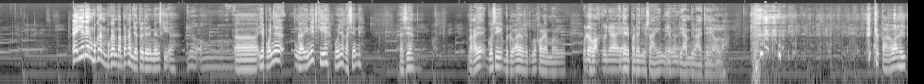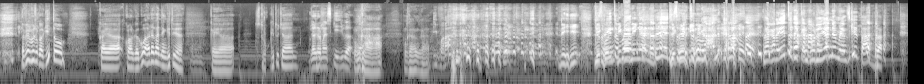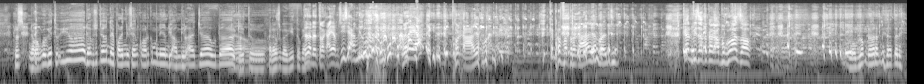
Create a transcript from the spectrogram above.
Eh iya deh bukan Bukan tabrakan jatuh dari Menski ya. Ya Allah. Eh, Ya pokoknya nggak ini Ki ya. Pokoknya kasihan deh. Kasihan. Makanya gue sih berdoa ya maksud gue kalau emang Udah dari- waktunya ya. Daripada nyusahin Mendingan Pak. diambil aja ya Allah. Ketawa lagi. Tapi gue suka gitu. Kayak keluarga gue ada kan yang gitu ya. Kayak stroke gitu Chan Gara-gara main ski juga. Enggak Enggak enggak Di mana? Di di, Justru kun- itu di kuningan. Iya justru Di itu Kuningan. karena, Nah karena itu di kuningan dia Menski tabrak Terus nyokap gue gitu Iya da- maksudnya kan daripada nyusahin keluarga Mendingan diambil aja Udah Ya gitu Kadang suka gitu Terus kan ada truk ayam sih, saya ambil bu. Boleh ya? Truk ayam Kenapa truk ayam anjing Kan bisa tukang abu gosok Goblok deh orang nih satu nih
